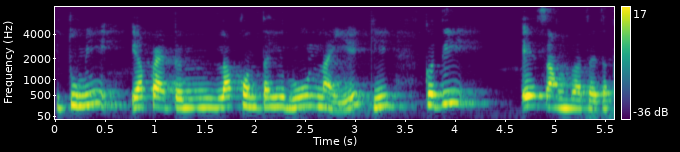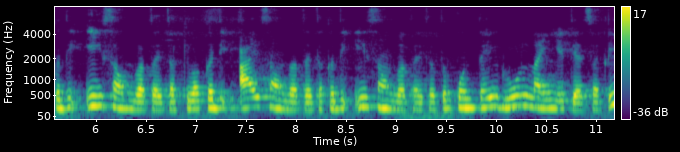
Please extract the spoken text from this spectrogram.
की तुम्ही या पॅटर्नला कोणताही रूल नाही आहे की कधी ए साऊंड वाचायचा कधी e ई साऊंड वाचायचा किंवा कधी आय साऊंड वाचायचा कधी e ई साऊंड वाचायचा तर कोणताही रूल नाही आहे त्यासाठी.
